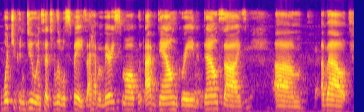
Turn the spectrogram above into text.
what you can do in such a little space. I have a very small. I've downgraded, downsized. Um, about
